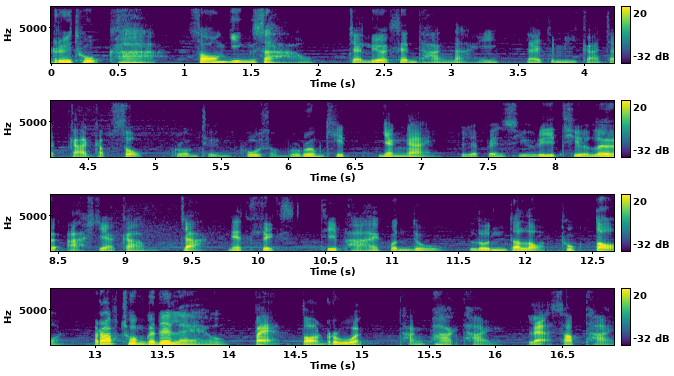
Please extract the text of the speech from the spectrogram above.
หรือถูกฆ่าสองหญิงสาวจะเลือกเส้นทางไหน และจะมีการจัดการกับศพ รวมถึงผู้สมรู้ร่วมคิดยังไงโดยจะเป็นซีรีส์ทิลเลอร์อาชญากรรม จาก Netflix ที่พาให้คนดูลุ้นตลอดทุกตอน รับชมกันได้แล้ว 8 ตอนรวด ทั้งภาคไทย และซับไทย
